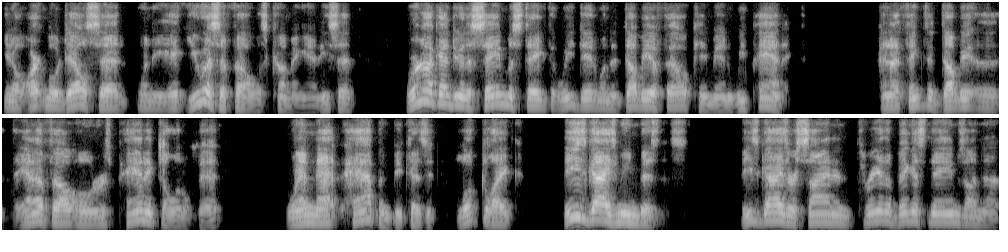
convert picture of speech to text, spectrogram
you know, Art Modell said when the USFL was coming in, he said, "We're not going to do the same mistake that we did when the WFL came in. We panicked." And I think the W uh, the NFL owners panicked a little bit when that happened because it looked like these guys mean business. These guys are signing three of the biggest names on the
